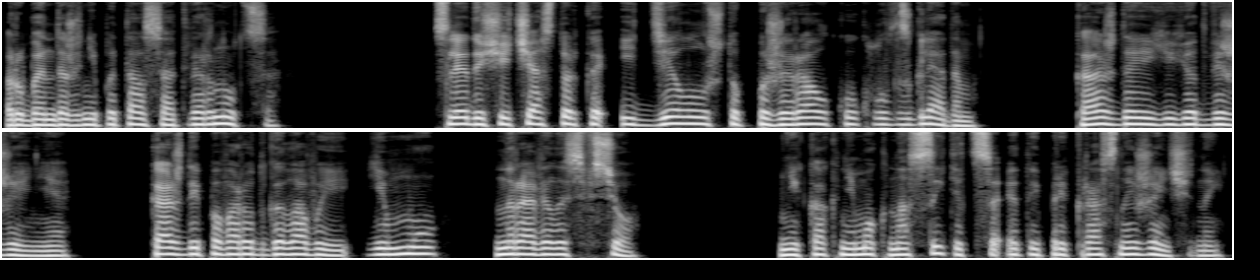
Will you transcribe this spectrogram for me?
Рубен даже не пытался отвернуться. Следующий час только и делал, что пожирал куклу взглядом. Каждое ее движение, каждый поворот головы, ему нравилось все. Никак не мог насытиться этой прекрасной женщиной.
